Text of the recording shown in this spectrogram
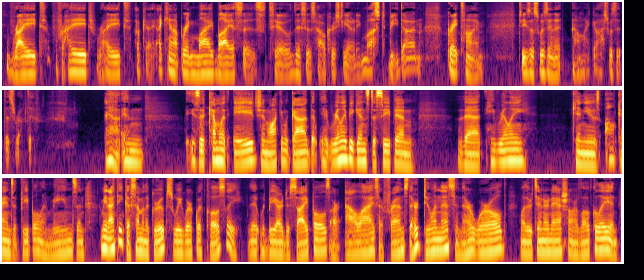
right, right, right. Okay, I cannot bring my biases to this is how Christianity must be done. Great time. Jesus was in it. Oh my gosh, was it disruptive? Yeah, and is it come with age and walking with God that it really begins to seep in that He really can use all kinds of people and means. And I mean, I think of some of the groups we work with closely that would be our disciples, our allies, our friends. They're doing this in their world, whether it's international or locally. And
